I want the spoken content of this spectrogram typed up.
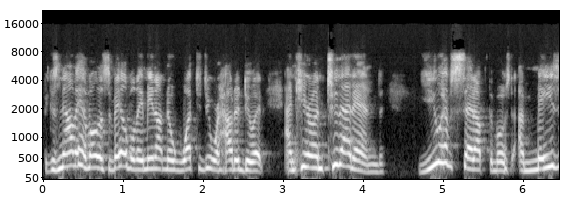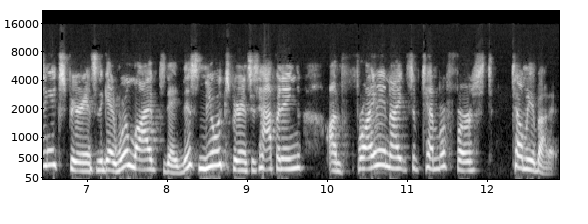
because now they have all this available. They may not know what to do or how to do it. And here on to that end, you have set up the most amazing experience. And again, we're live today. This new experience is happening on Friday night, September 1st. Tell me about it.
